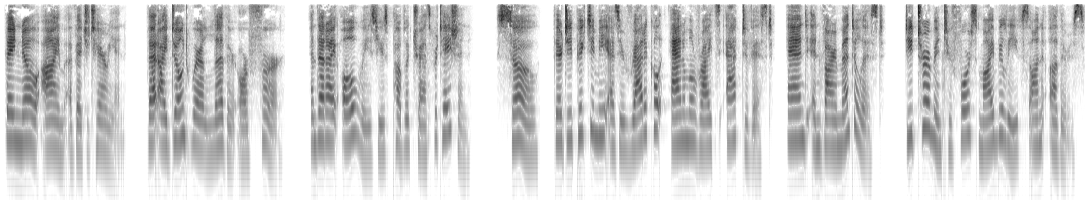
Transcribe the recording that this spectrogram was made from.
They know I'm a vegetarian, that I don't wear leather or fur, and that I always use public transportation. So, they're depicting me as a radical animal rights activist and environmentalist, determined to force my beliefs on others.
